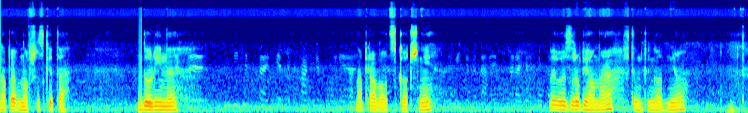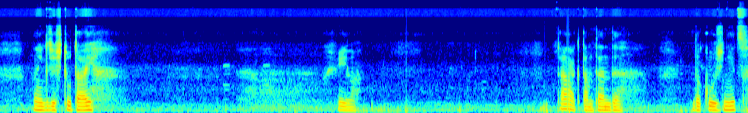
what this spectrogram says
Na pewno wszystkie te doliny na prawo od skoczni były zrobione w tym tygodniu. No i gdzieś tutaj. Chwila. Tak, tamtędy do Kuźnic.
